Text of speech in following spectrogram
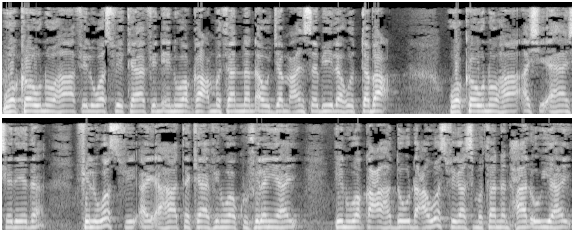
wa kownuhaa fi lwasfi kaafin in muhanan aw jamcan sabiilahu tabac wa kownuhaa ashi ahaanshadeeda fi lwasfi ay ahaata kaafin waa ku filan yahay in waqaca haduu dhaco wasfigaas muhanan xaal uu yahay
